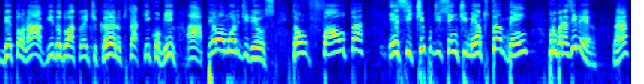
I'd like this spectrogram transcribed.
detonar a vida do atleticano que tá aqui comigo. Ah, pelo amor de Deus. Então falta esse tipo de sentimento também pro brasileiro, né?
